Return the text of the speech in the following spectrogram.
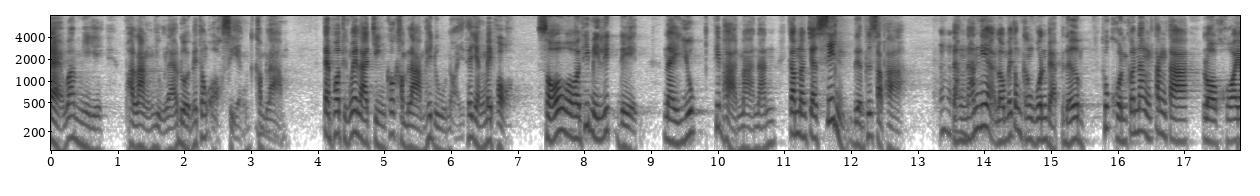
แต่ว่ามีพลังอยู่แล้วโดยไม่ต้องออกเสียงคำราม แต่พอถึงเวลาจริงก็คำรามให้ดูหน่อย ถ้ายังไม่พอ สวที่มีฤทธิ์เดชในยุคที่ผ่านมานั้นกำลังจะสิ้นเดือนพฤษภาอืมดังนั้นเนี่ยเราไม่ต้องกังวลแบบเดิม ทุกคนก็นั่งตั้งตารอคอย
